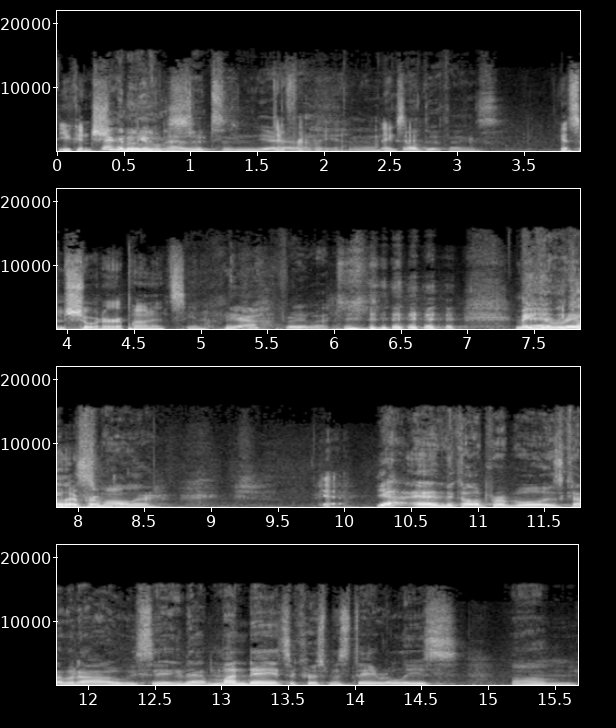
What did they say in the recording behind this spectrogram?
you can They're shoot gonna give him magic. and yeah, differently. Yeah, yeah exactly. They'll do things. Get some shorter opponents, you know. Yeah, pretty much. Make And the the ring color smaller. Yeah. Yeah, and the color purple is coming out. We'll be seeing that Monday. It's a Christmas Day release. Um,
